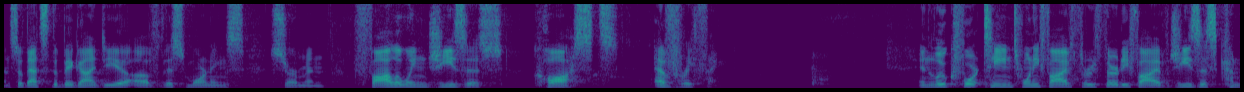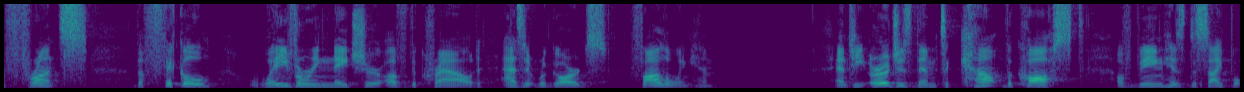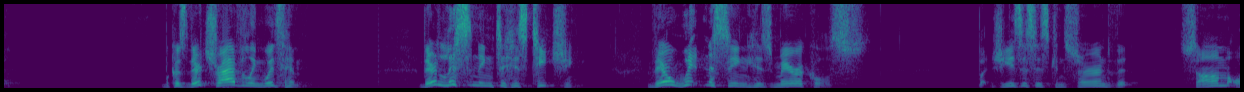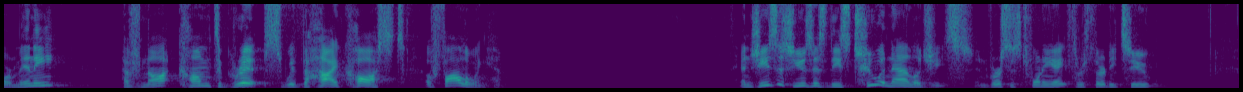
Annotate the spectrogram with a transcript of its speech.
And so that's the big idea of this morning's sermon. Following Jesus costs everything. In Luke 14, 25 through 35, Jesus confronts the fickle, wavering nature of the crowd as it regards following him. And he urges them to count the cost of being his disciple because they're traveling with him, they're listening to his teaching, they're witnessing his miracles. But Jesus is concerned that some or many have not come to grips with the high cost of following him. And Jesus uses these two analogies in verses 28 through 32.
